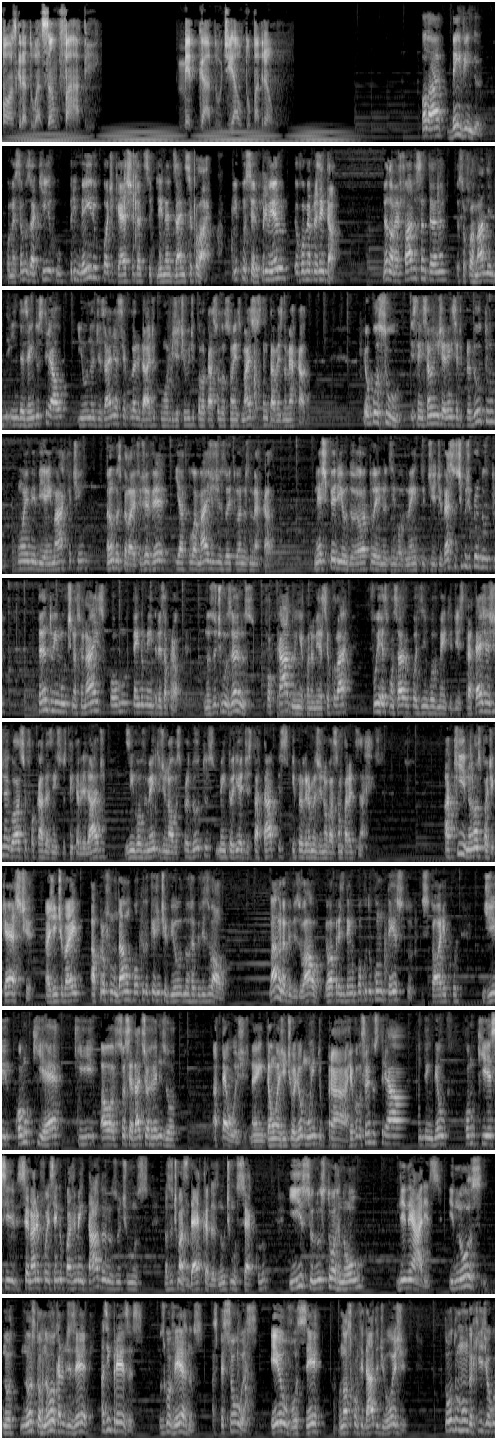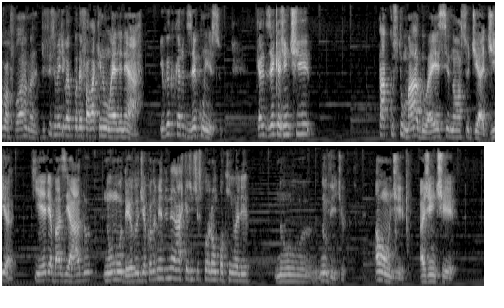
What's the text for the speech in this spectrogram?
Pós-graduação FAP. Mercado de alto padrão. Olá, bem-vindo. Começamos aqui o primeiro podcast da disciplina Design Circular. E por ser o primeiro, eu vou me apresentar. Meu nome é Fábio Santana, eu sou formado em desenho industrial e uno design e a circularidade com o objetivo de colocar soluções mais sustentáveis no mercado. Eu possuo extensão em gerência de produto, um MBA em marketing, ambos pela FGV e atuo há mais de 18 anos no mercado. Neste período, eu atuei no desenvolvimento de diversos tipos de produto, tanto em multinacionais como tendo uma empresa própria. Nos últimos anos, focado em economia circular, Fui responsável por desenvolvimento de estratégias de negócio focadas em sustentabilidade, desenvolvimento de novos produtos, mentoria de startups e programas de inovação para designers. Aqui no nosso podcast, a gente vai aprofundar um pouco do que a gente viu no Hub Visual. Lá no Hub Visual, eu apresentei um pouco do contexto histórico de como que é que a sociedade se organizou até hoje. Né? Então a gente olhou muito para a revolução industrial, entendeu como que esse cenário foi sendo pavimentado nos últimos nas últimas décadas, no último século, e isso nos tornou lineares e nos, no, nos tornou, eu quero dizer, as empresas, os governos, as pessoas, eu, você, o nosso convidado de hoje, todo mundo aqui de alguma forma dificilmente vai poder falar que não é linear. E o que eu quero dizer com isso? Quero dizer que a gente está acostumado a esse nosso dia a dia, que ele é baseado num modelo de economia linear que a gente explorou um pouquinho ali no, no vídeo, aonde a gente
